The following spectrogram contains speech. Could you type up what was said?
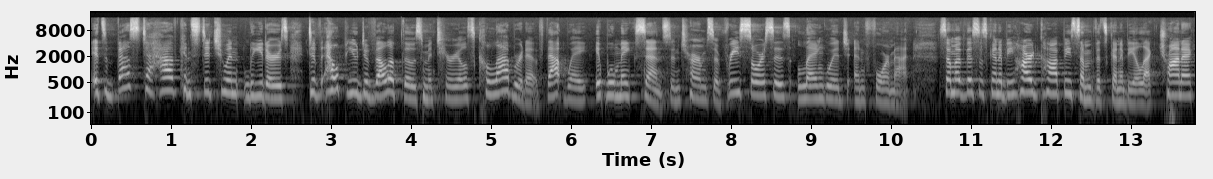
It's best to have constituent leaders to help you develop those materials collaborative. That way, it will make sense in terms of resources, language, and format. Some of this is going to be hard copy, some of it's going to be electronic.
